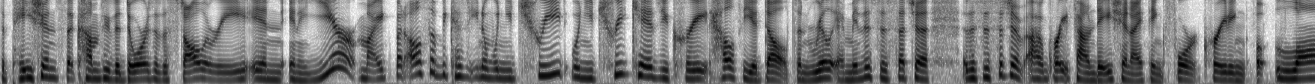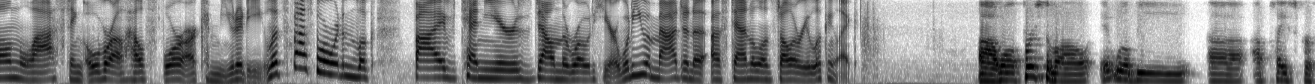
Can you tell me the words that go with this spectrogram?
the patients that come through the doors of the Stollery in in a year, Mike, but also because you know when you treat when you treat kids, you create healthy adults, and really, I mean, this is such a this is such a, a great foundation, I think, for creating long lasting overall health for our community. Let's fast forward and look five, ten years down the road here. What do you imagine a, a standalone Stollery looking like? Uh, well, first of all, it will be uh, a place for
